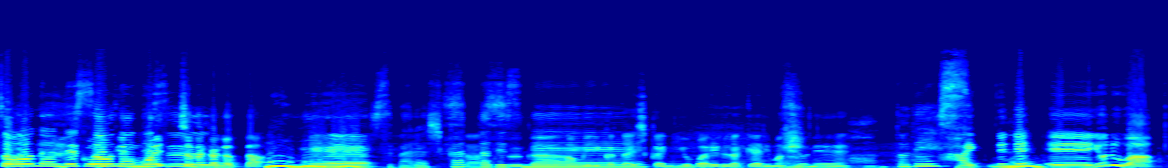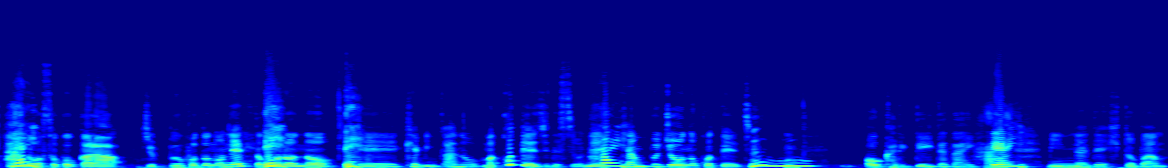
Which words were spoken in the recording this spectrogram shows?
そうなんです。そうなんです。高かった。うんうんうんね素晴らしかったですね。さすがアメリカ大使館に呼ばれるだけありますよね。本当です。はい。でね、うんえー夜は、あの、はいそこから10分ほどのね、ところの、ええーケビン、あの、まあ、コテージですよね。はいキャンプ場のコテージ、うんうんうんを借りていただいて、はいみんなで一晩、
